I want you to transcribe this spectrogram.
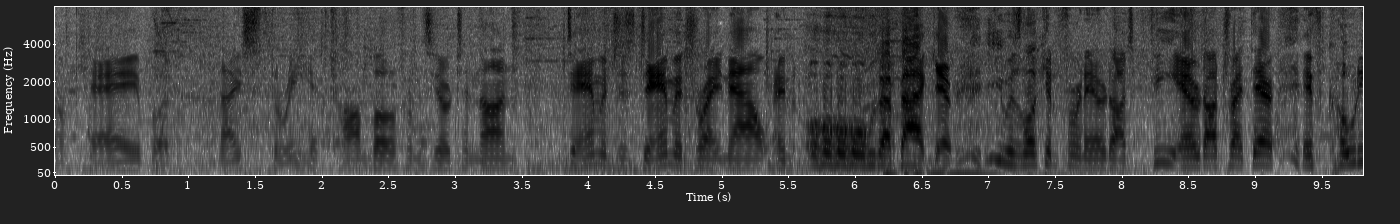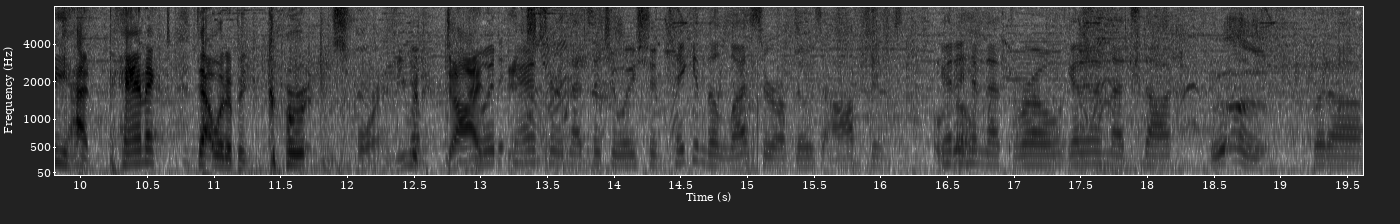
Okay, but nice three-hit combo from Zero Two None. Damage is damage right now, and oh, that back air. He was looking for an air dodge. If he air dodge right there, if Cody had panicked, that would have been curtains for him. He would have died. Good answer in that situation, taking the lesser of those options, Oh, getting no. him that throw, getting him that stock. But uh,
